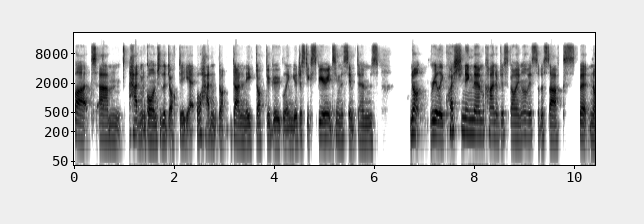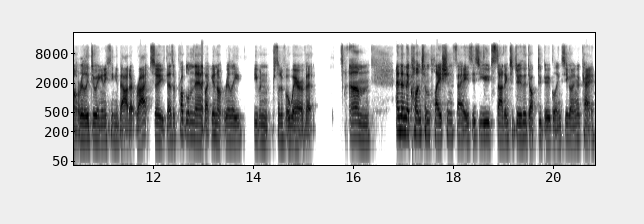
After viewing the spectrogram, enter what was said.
but um, hadn't gone to the doctor yet or hadn't do- done any doctor googling you're just experiencing the symptoms not really questioning them kind of just going oh this sort of sucks but not really doing anything about it right? So there's a problem there but you're not really even sort of aware of it. Um, and then the contemplation phase is you starting to do the doctor googling. So you're going okay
